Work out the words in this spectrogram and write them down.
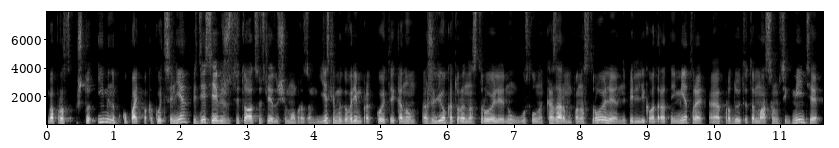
Вопрос, что именно покупать, по какой цене, здесь я вижу ситуацию следующим образом. Если мы говорим про какое-то эконом жилье, которое настроили, ну, условно, казарму понастроили, напилили квадратные метры, э, продают это в массовом сегменте,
